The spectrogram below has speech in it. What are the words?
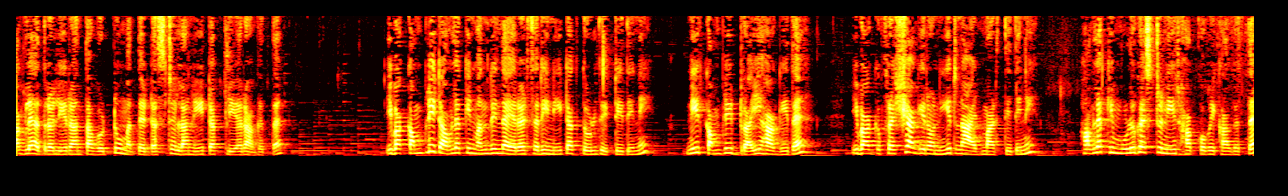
ಆಗಲೇ ಅದರಲ್ಲಿರೋಂಥ ಒಟ್ಟು ಮತ್ತು ಡಸ್ಟ್ ಎಲ್ಲ ನೀಟಾಗಿ ಕ್ಲಿಯರ್ ಆಗುತ್ತೆ. ಇವಾಗ ಕಂಪ್ಲೀಟ್ ಅವಲಕ್ಕಿನ ಒಂದರಿಂದ ಎರಡು ಸರಿ ನೀಟಾಗಿ ತೊಳೆದಿಟ್ಟಿದ್ದೀನಿ. ನೀರು ಕಂಪ್ಲೀಟ್ ಡ್ರೈ ಆಗಿದೆ. ಇವಾಗ ಫ್ರೆಶ್ ಆಗಿರೋ ನೀರನ್ನ ಆ್ಯಡ್ ಮಾಡ್ತಿದ್ದೀನಿ. ಅವಲಕ್ಕಿ ಮುಳುಗಷ್ಟು ನೀರು ಹಾಕ್ಕೋಬೇಕಾಗತ್ತೆ.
